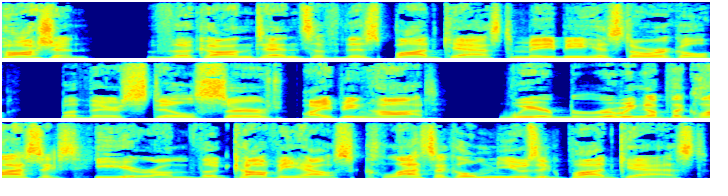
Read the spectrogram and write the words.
Caution the contents of this podcast may be historical, but they're still served piping hot. We're brewing up the classics here on the Coffee House Classical Music Podcast.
